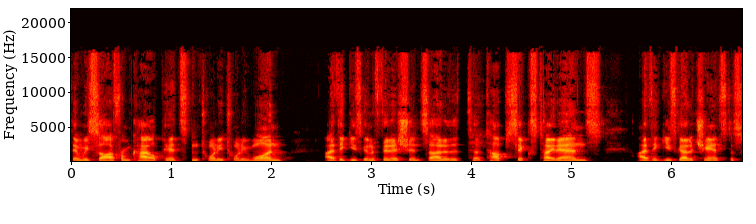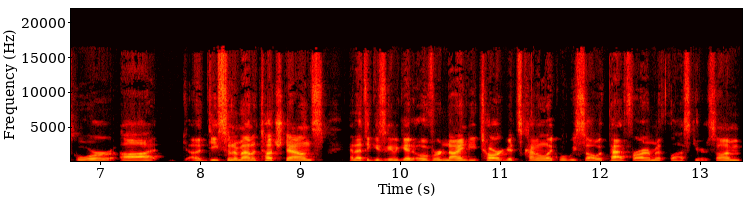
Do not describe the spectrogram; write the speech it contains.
than we saw from Kyle Pitts in 2021. I think he's going to finish inside of the t- top six tight ends. I think he's got a chance to score uh, a decent amount of touchdowns, and I think he's going to get over 90 targets, kind of like what we saw with Pat Freiermuth last year. So I'm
